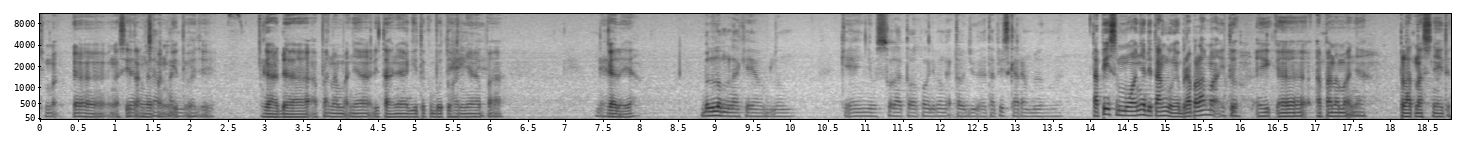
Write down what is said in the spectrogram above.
Cuma eh, ngasih Ya, tanggapan gitu gitu. aja ya. Nggak ada apa namanya ditanya gitu kebutuhannya apa? Nggak ada ya? belum lah kayak belum kayak nyusul atau apa dia nggak tahu juga tapi sekarang belum Tapi semuanya ditanggung ya. Berapa lama itu? Eh, eh, apa namanya? Pelatnasnya itu?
